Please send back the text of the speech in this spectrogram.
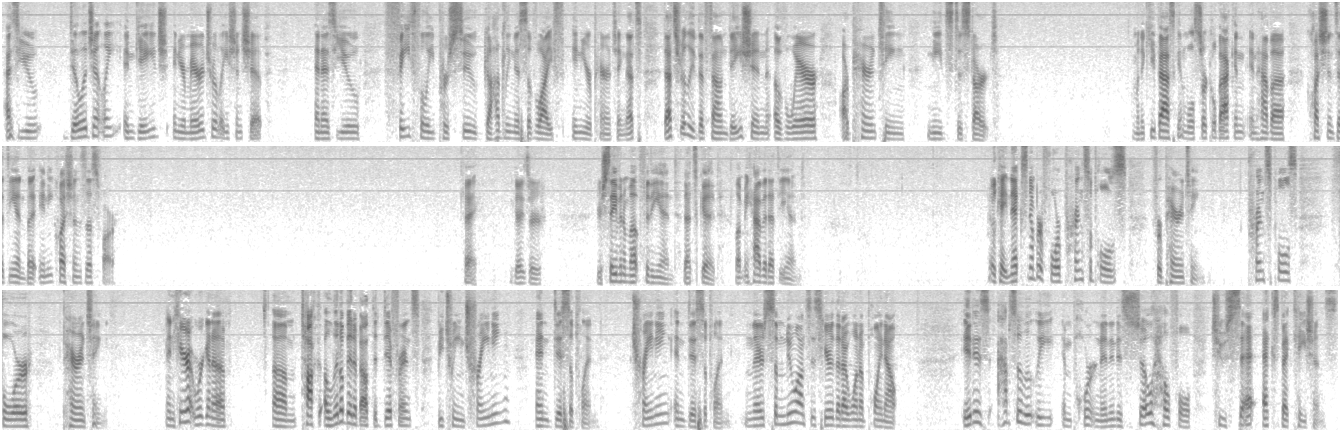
as you diligently engage in your marriage relationship, and as you faithfully pursue godliness of life in your parenting. That's that's really the foundation of where our parenting needs to start. I'm going to keep asking. We'll circle back and, and have uh, questions at the end. But any questions thus far? Okay, you guys are you're saving them up for the end. That's good. Let me have it at the end. Okay, next number four principles for parenting. Principles for parenting. And here we're going to um, talk a little bit about the difference between training and discipline. training and discipline. And there's some nuances here that I want to point out. It is absolutely important and it is so helpful to set expectations.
